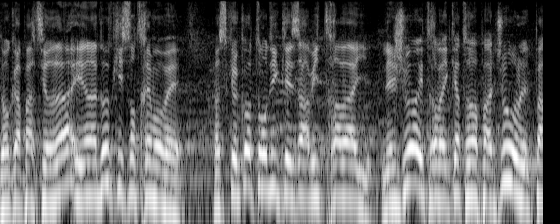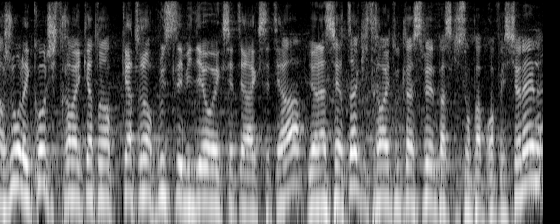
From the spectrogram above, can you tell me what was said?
Donc à partir de là, il y en a d'autres qui sont très mauvais. Parce que quand on dit que les arbitres travaillent, les joueurs ils travaillent 4 heures par jour, par jour les coachs ils travaillent 4 heures, 4 heures plus les vidéos, etc., etc. Il y en a certains qui travaillent toute la semaine parce qu'ils sont pas professionnels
